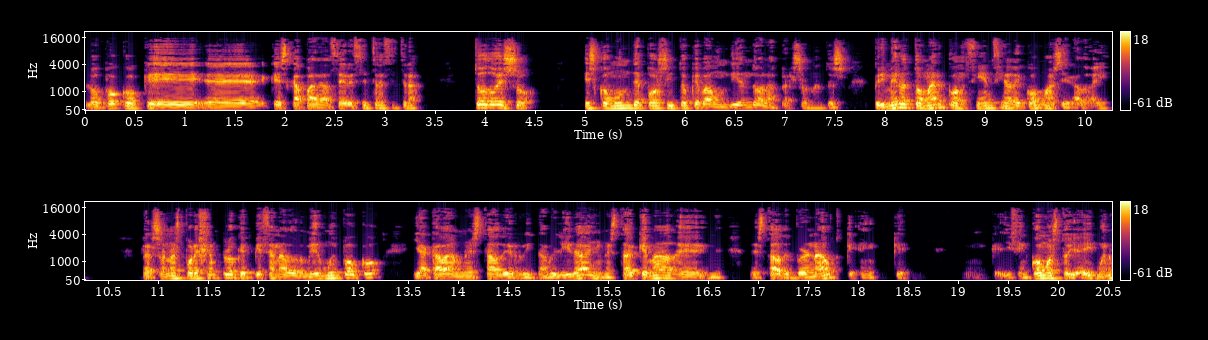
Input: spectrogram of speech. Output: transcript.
lo poco que, eh, que es capaz de hacer, etcétera, etcétera, todo eso es como un depósito que va hundiendo a la persona. Entonces, primero tomar conciencia de cómo has llegado ahí. Personas, por ejemplo, que empiezan a dormir muy poco y acaban en un estado de irritabilidad y un estado de quemado, eh, estado de burnout, que, que, dicen, ¿cómo estoy ahí? Bueno,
